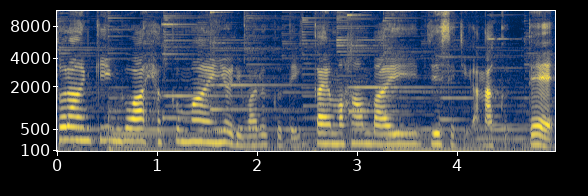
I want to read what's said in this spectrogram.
とランキングは100万円より悪くて1回も販売実績がなくって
